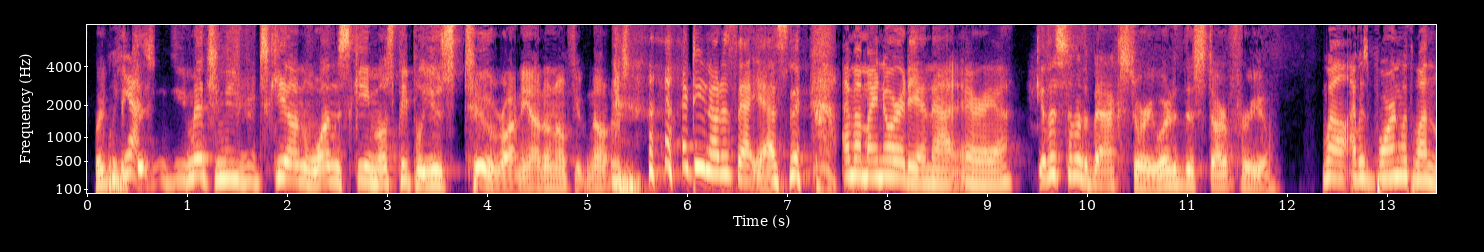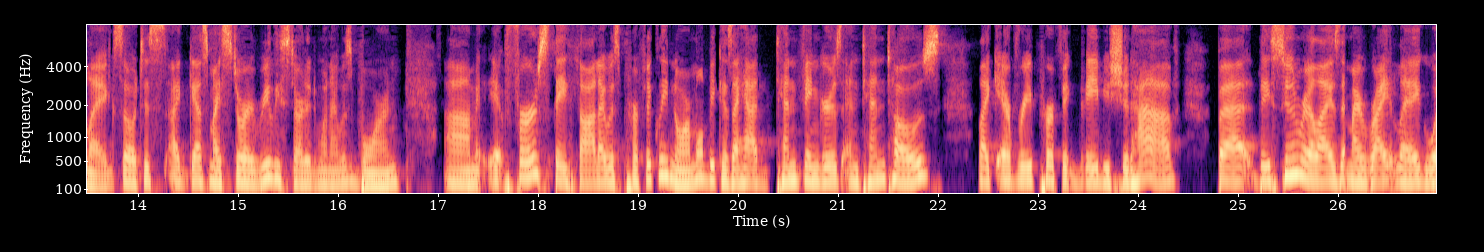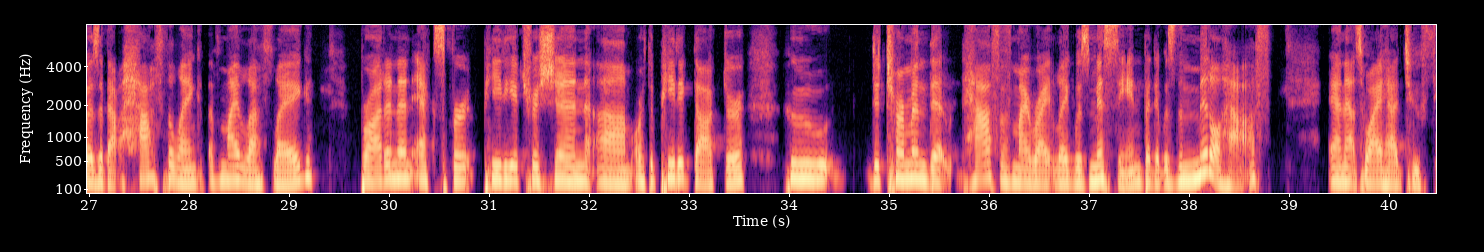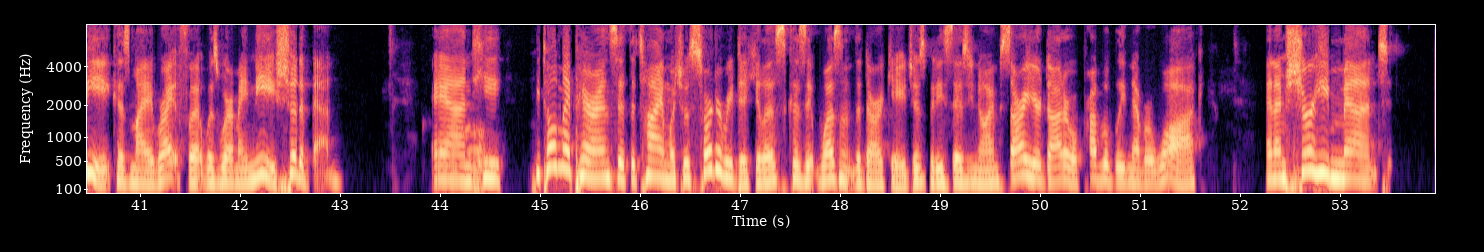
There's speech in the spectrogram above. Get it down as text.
but well, because yeah. you mentioned you ski on one ski, most people use two, Roni. I don't know if you've noticed. I do notice that, yes. I'm a minority in that area. Give us some of the backstory. Where did this start for you? Well, I was born with one leg. So just, I guess my story really started when I was born. Um, at first, they thought I was perfectly normal because I had 10 fingers and 10 toes, like every perfect baby should have. But they soon realized that my right leg was about half the length of my left leg brought in an expert pediatrician, um, orthopedic doctor who determined that half of my right leg was missing, but it was the middle half. And that's why I had two feet because my right foot was where my knee should have been. And oh. he he told my parents at the time, which was sort of ridiculous because it wasn't the dark ages, but he says, you know, I'm sorry your daughter will probably never walk. And I'm sure he meant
